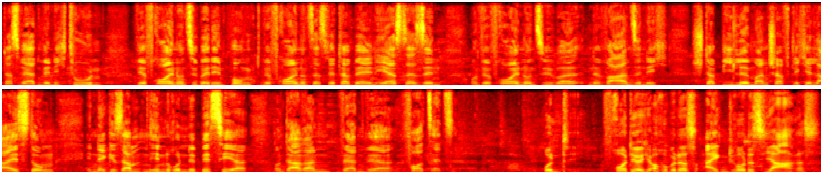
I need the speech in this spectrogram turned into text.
Das werden wir nicht tun. Wir freuen uns über den Punkt, wir freuen uns, dass wir Tabellenerster sind und wir freuen uns über eine wahnsinnig stabile mannschaftliche Leistung in der gesamten Hinrunde bisher und daran werden wir fortsetzen. Und freut ihr euch auch über das Eigentor des Jahres?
